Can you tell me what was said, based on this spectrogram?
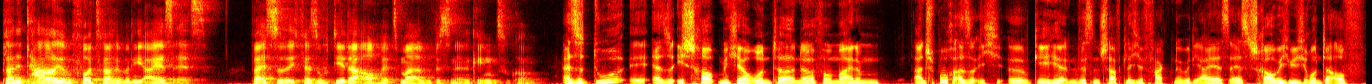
Planetarium-Vortrag über die ISS. Weißt du, ich versuche dir da auch jetzt mal ein bisschen entgegenzukommen. Also du, äh, also ich schraube mich ja runter, ne, von meinem Anspruch. Also ich äh, gehe hier in wissenschaftliche Fakten über die ISS, schraube ich mich runter auf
